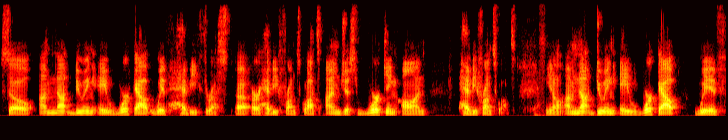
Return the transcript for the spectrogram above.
So I'm not doing a workout with heavy thrust uh, or heavy front squats. I'm just working on heavy front squats. Yes. You know, I'm not doing a workout with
